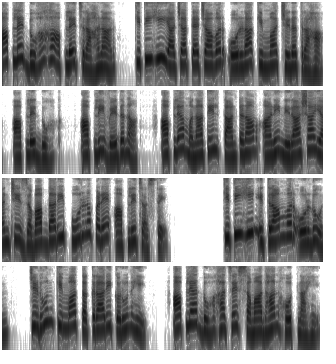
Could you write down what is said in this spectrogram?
आपले दुःख आपलेच राहणार कितीही याच्या त्याच्यावर ओरडा किंवा चिडत राहा आपले दुःख आपली वेदना आपल्या मनातील ताणतणाव आणि निराशा यांची जबाबदारी पूर्णपणे आपलीच असते. कितीही इतरांवर ओरडून चिडून किंवा तक्रारी करूनही आपल्या दुःखाचे समाधान होत नाही.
